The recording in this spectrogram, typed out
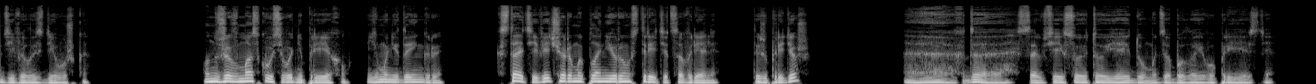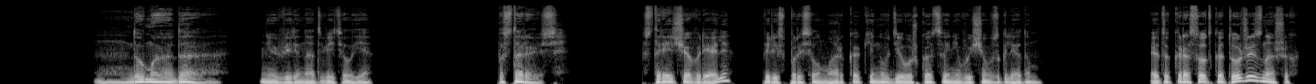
Удивилась девушка. Он же в Москву сегодня приехал, ему не до игры. Кстати, вечером мы планируем встретиться в Реале. Ты же придешь? Ах, да, со всей суетой я и думать забыл о его приезде. Думаю, да, неуверенно ответил я. Постараюсь. Встреча в Реале? переспросил Марк, окинув девушку оценивающим взглядом. «Эта красотка тоже из наших?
